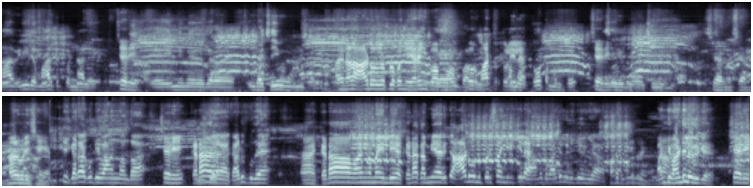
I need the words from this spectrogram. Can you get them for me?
நான் வெளியில மார்க்கெட் பண்ணாலே. சரி. இனிமே வேற இந்த செய்வோம். அதனால ஆடு வளர்ப்புல கொஞ்சம் இறங்கி பார்ப்போம். ஒரு மாற்று தொழில. தோட்டம் இருக்கு. சரி. சரி. சரி சரி மறுபடியும் செய்யுங்க. குட்டி கடா குட்டி வாங்கணும் வந்தோம் சரி கடா கடுப்புதான் கிடா வாங்கினமா இல்லையா? கிடா கம்மியா இருக்கு. ஆடு ஒண்ணு பெருசா வாங்கிருக்கீல அந்த வண்டியில நிக்கிறீங்க. வண்டி வண்டியில இருக்கு. சரி.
